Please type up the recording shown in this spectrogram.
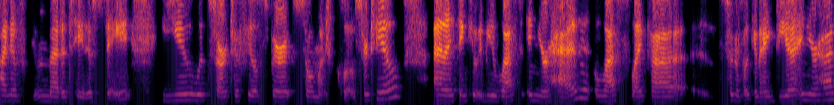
kind of meditative state, you would start to feel spirit so much closer to you. And I think it would be less in your head, less like a sort of like an idea in your head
